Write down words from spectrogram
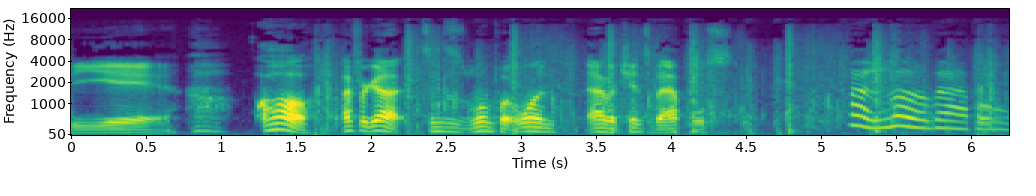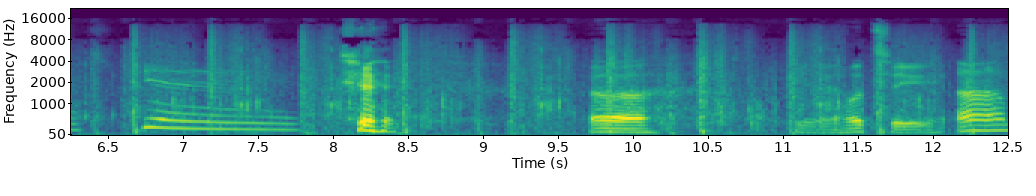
Yeah. Oh, I forgot. Since is 1.1, I have a chance of apples. I love apples. Yay. uh. Yeah. Let's see. Um.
